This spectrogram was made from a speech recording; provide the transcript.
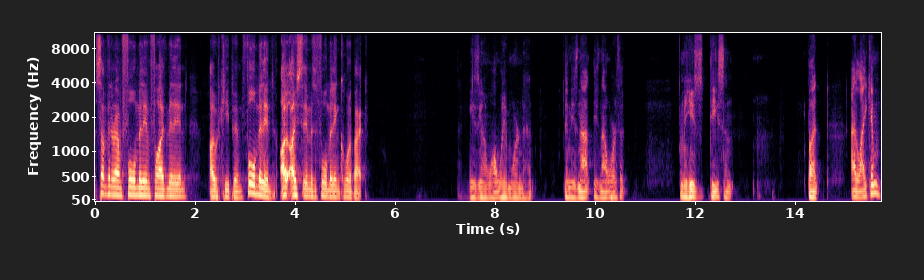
something around four million, five million. I would keep him. Four million. I, I see him as a four million cornerback. He's gonna want way more than that, and he's not. He's not worth it. I mean, he's decent, but I like him.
